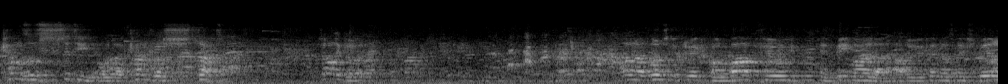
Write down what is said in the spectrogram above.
Kansas City oder Kansas Stadt. Jolly good. Alla Wunschke kriegt von Barkview in B minor, aber wir können das nicht spielen.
